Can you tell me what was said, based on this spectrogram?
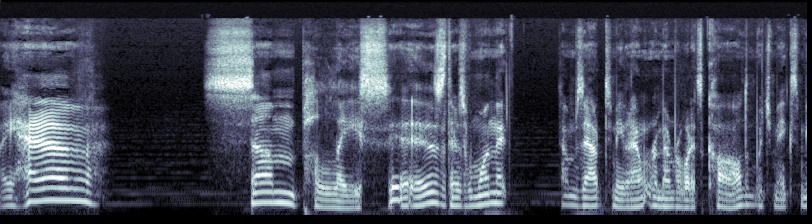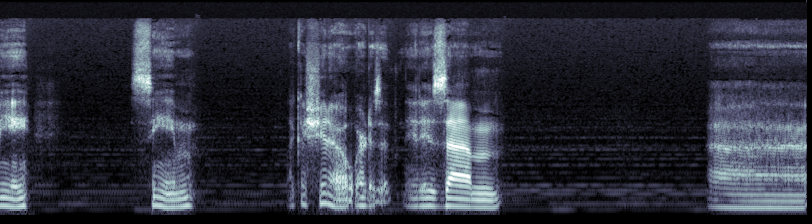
I have some places. There's one that comes out to me, but I don't remember what it's called, which makes me seem like a shitto. Where does it? It is um uh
